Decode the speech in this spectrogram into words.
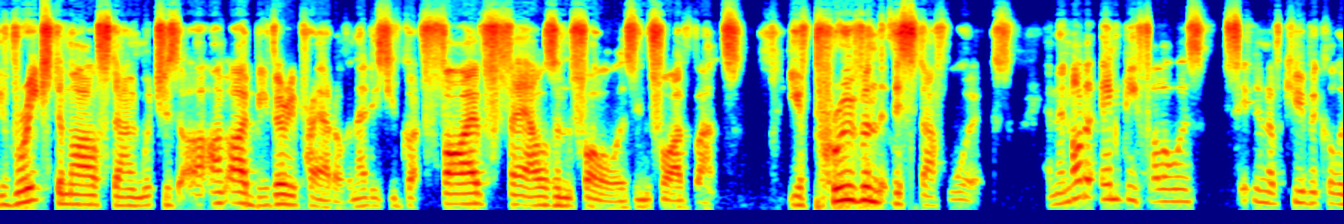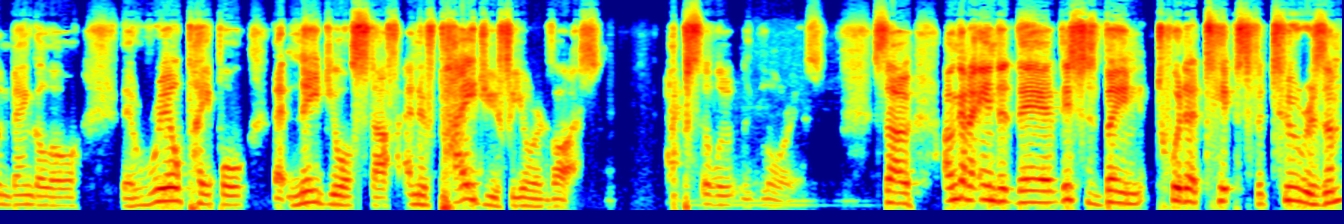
You've reached a milestone which is I, I'd be very proud of, and that is you've got 5,000 followers in five months. You've proven that this stuff works. And they're not empty followers sitting in a cubicle in Bangalore. They're real people that need your stuff and have paid you for your advice. Absolutely glorious. So I'm going to end it there. This has been Twitter Tips for Tourism.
